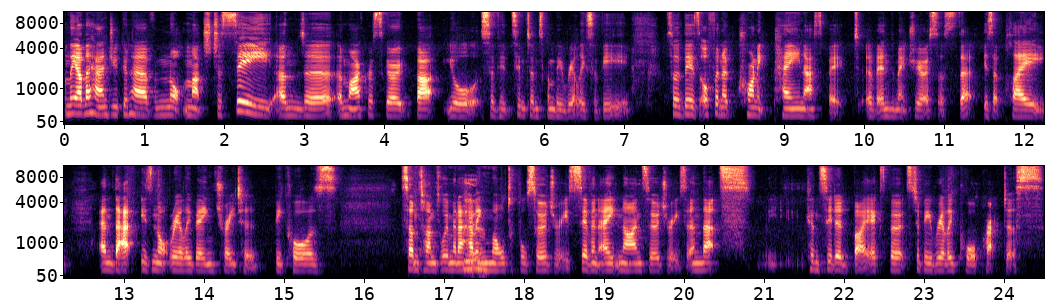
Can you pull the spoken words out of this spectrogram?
On the other hand, you can have not much to see under a microscope, but your symptoms can be really severe. So there's often a chronic pain aspect of endometriosis that is at play, and that is not really being treated because sometimes women are yeah. having multiple surgeries seven, eight, nine surgeries and that's considered by experts to be really poor practice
